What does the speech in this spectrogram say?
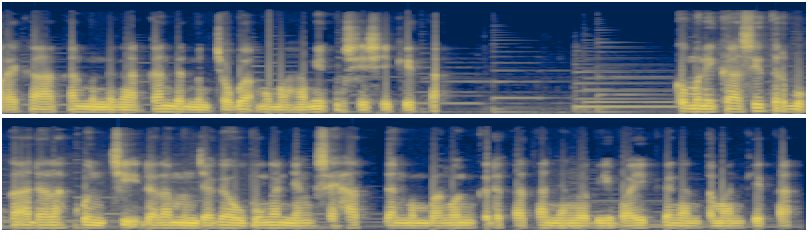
mereka akan mendengarkan dan mencoba memahami posisi kita. Komunikasi terbuka adalah kunci dalam menjaga hubungan yang sehat dan membangun kedekatan yang lebih baik dengan teman kita.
